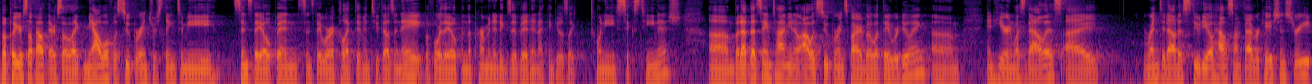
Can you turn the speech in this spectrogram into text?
but put yourself out there. So like Meow Wolf was super interesting to me since they opened, since they were a collective in 2008, before they opened the permanent exhibit, and I think it was like 2016ish. Um, but at that same time, you know, I was super inspired by what they were doing. Um, and here in West Dallas, I rented out a studio house on Fabrication Street,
